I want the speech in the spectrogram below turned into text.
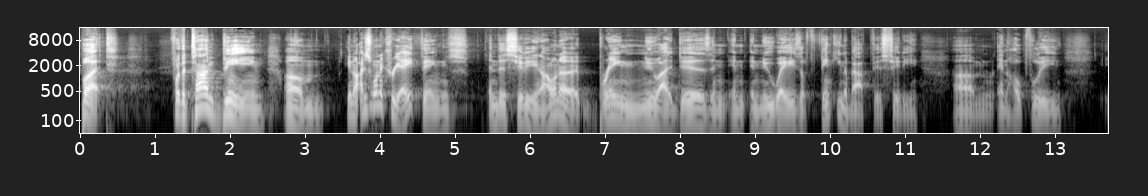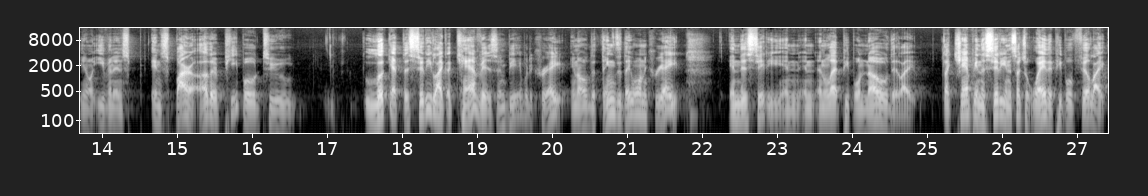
But for the time being, um, you know, I just want to create things in this city, and I want to bring new ideas and, and, and new ways of thinking about this city, um, and hopefully, you know, even ins- inspire other people to look at the city like a canvas and be able to create, you know, the things that they want to create in this city, and, and and let people know that like like champion the city in such a way that people feel like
